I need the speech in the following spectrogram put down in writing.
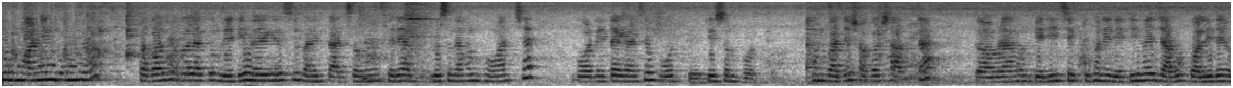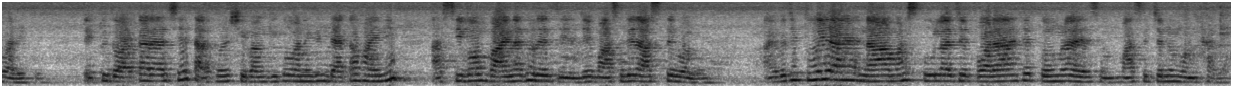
গুড মর্নিং বন্ধুরা। সকাল সকাল একদম রেডি হয়ে গেছি, বাড়ির কাজকর্ম সেরে আর গুলোসন এখন ঘুমাচ্ছে। বর্ণিতা গেছে পড়তে টিউশন পড়তে এখন বাজে সকাল সাতটা, তো আমরা এখন বেরিয়েছি, একটুখানি রেডি হয়ে যাব কলিদের বাড়িতে। একটু দরকার আছে, তারপরে শিবাঙ্গীকেও অনেকদিন দেখা হয়নি। আর শিবম বায়না ধরেছে যে মাসিদের আসতে বলো। আমি বলছি, তুই না, আমার স্কুল আছে, পড়া আছে, তোমরা এসো, মাসির জন্য মন খারাপ।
